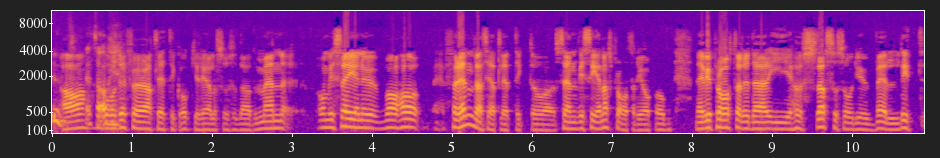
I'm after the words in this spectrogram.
ut Ja, både för Atletic och Real Sociedad. Men om vi säger nu, vad har förändrats i Atletic då sen vi senast pratade Jakob? När vi pratade där i höstas så såg det ju väldigt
